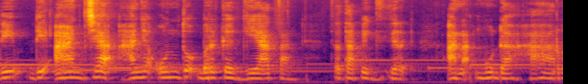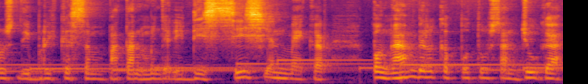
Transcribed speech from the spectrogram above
di, diajak hanya untuk berkegiatan. Tetapi anak muda harus diberi kesempatan menjadi decision maker, pengambil keputusan juga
